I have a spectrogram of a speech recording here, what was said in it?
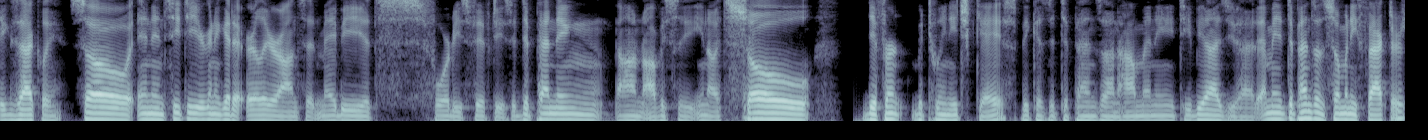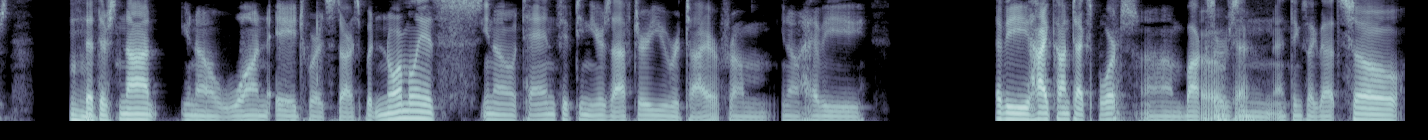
Exactly. So, and in CT, you're going to get it earlier onset. Maybe it's 40s, 50s, depending on obviously, you know, it's so different between each case because it depends on how many TBIs you had. I mean, it depends on so many factors Mhm. that there's not, you know, one age where it starts. But normally it's, you know, 10, 15 years after you retire from, you know, heavy heavy high contact sports, um, boxers okay. and, and things like that. So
